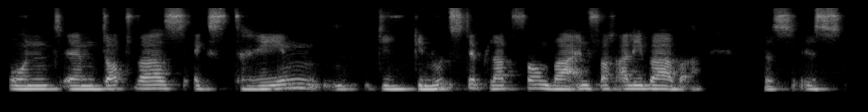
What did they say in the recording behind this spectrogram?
und ähm, dort war es extrem, die genutzte Plattform war einfach Alibaba. Das ist,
